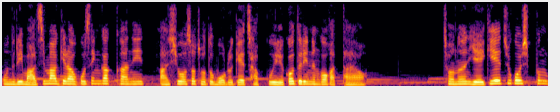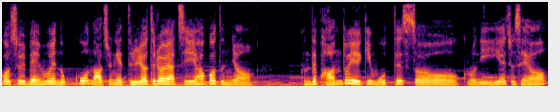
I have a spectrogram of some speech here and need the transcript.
오늘이 마지막이라고 생각하니 아쉬워서 저도 모르게 자꾸 읽어드리는 것 같아요. 저는 얘기해주고 싶은 것을 메모해 놓고 나중에 들려드려야지 하거든요. 근데 반도 얘기 못했어요. 그러니 이해해주세요.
